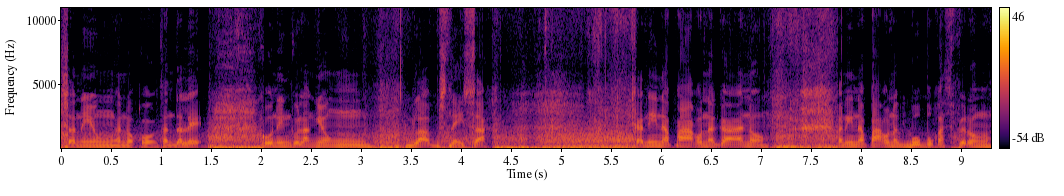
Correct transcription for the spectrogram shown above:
Sana yung ano ko, sandali. Kunin ko lang yung gloves na isa. Kanina pa ako nag ano, kanina pa ako nagbubukas pero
